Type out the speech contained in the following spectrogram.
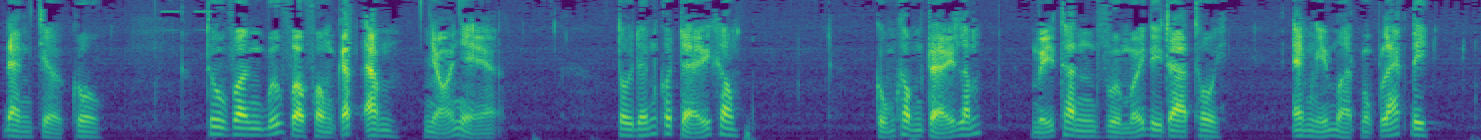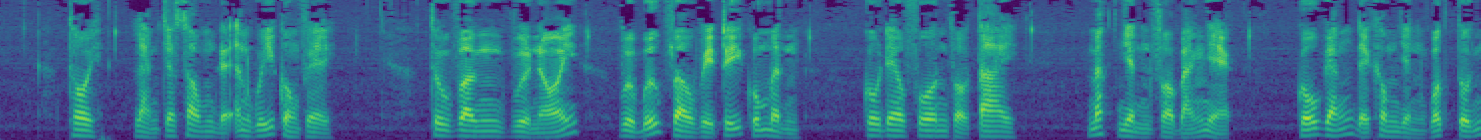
đang chờ cô. Thu Vân bước vào phòng cách âm, nhỏ nhẹ. Tôi đến có trễ không? Cũng không trễ lắm, Mỹ Thanh vừa mới đi ra thôi em nghỉ mệt một lát đi. Thôi, làm cho xong để anh quý còn về. Thu Vân vừa nói, vừa bước vào vị trí của mình. Cô đeo phone vào tai, mắt nhìn vào bản nhạc, cố gắng để không nhìn Quốc Tuấn.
